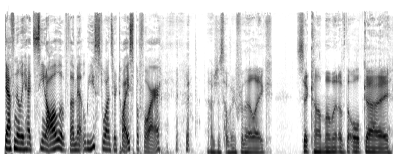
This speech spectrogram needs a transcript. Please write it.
definitely had seen all of them at least once or twice before. I was just hoping for that like sitcom moment of the old guy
